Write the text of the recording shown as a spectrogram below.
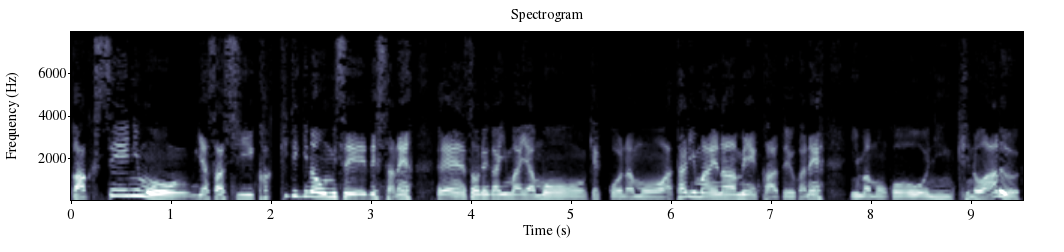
学生にも優しい画期的なお店でしたね。えー、それが今やもう結構なもう当たり前なメーカーというかね、今もこう人気のある、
